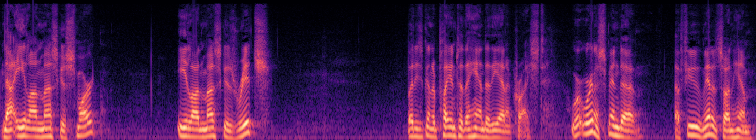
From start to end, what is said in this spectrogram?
Now, Elon Musk is smart, Elon Musk is rich, but he's going to play into the hand of the Antichrist. We're, we're going to spend a, a few minutes on him.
